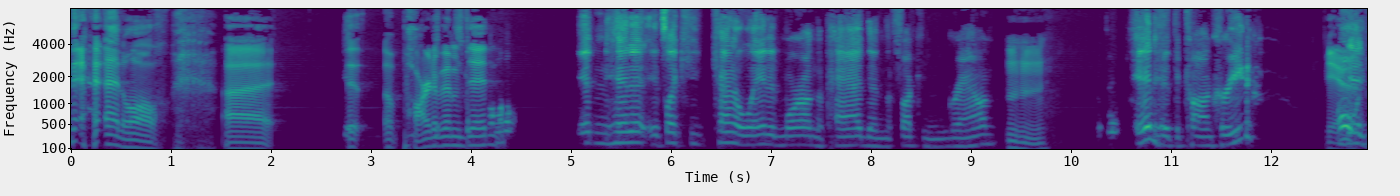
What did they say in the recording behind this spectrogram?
at all. Uh, it- a part of him did. Didn't hit it. It's like he kind of landed more on the pad than the fucking ground. hmm Kid hit the concrete. Yeah. Holy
